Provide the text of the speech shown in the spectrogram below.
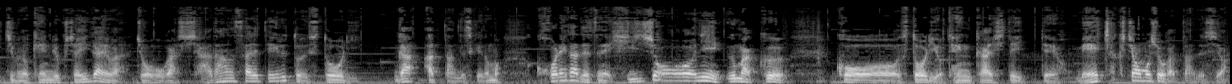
一部の権力者以外は情報が遮断されているというストーリーがあったんですけども、これがですね、非常にうまく、こう、ストーリーを展開していって、めちゃくちゃ面白かったんですよ。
